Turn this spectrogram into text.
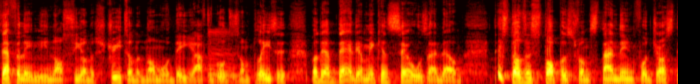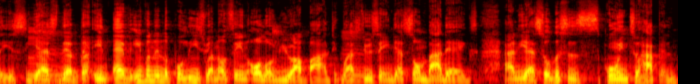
definitely not see on the streets on a normal day. You have to go to some places, but they're there. They're making sales, and um, this doesn't stop us from standing for justice. Yes, they're, they're in ev- even in the police. We are not saying all of you are bad. We are still saying there's some bad eggs, and yeah, so this is going to happen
